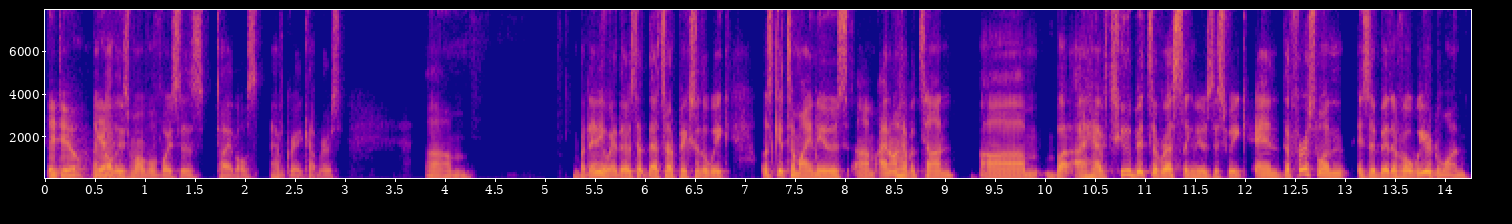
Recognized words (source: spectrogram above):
they do. Like yeah. all these Marvel Voices titles have great covers. Um, but anyway, there's that's our picks of the week. Let's get to my news. Um, I don't have a ton, um, but I have two bits of wrestling news this week, and the first one is a bit of a weird one.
